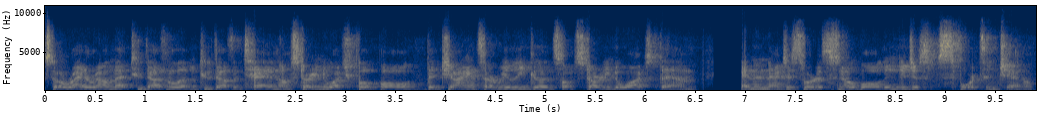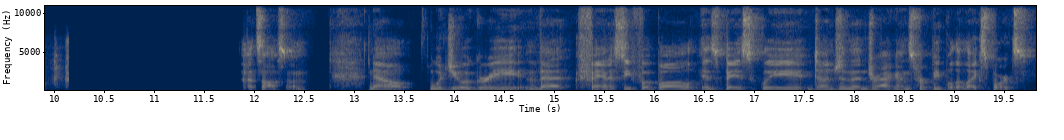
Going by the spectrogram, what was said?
So right around that 2011, 2010, I'm starting to watch football. The Giants are really good, so I'm starting to watch them. And then that just sort of snowballed into just sports in general. That's awesome. Now, would you agree that fantasy football is basically Dungeons and Dragons for people that like sports?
